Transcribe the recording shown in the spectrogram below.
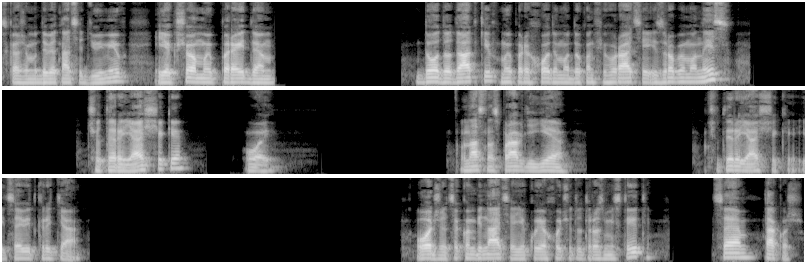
Скажімо, 19 дюймів. І якщо ми перейдемо до додатків, ми переходимо до конфігурації і зробимо низ. 4 ящики. Ой. У нас насправді є 4 ящики, і це відкриття. Отже, це комбінація, яку я хочу тут розмістити. Це також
